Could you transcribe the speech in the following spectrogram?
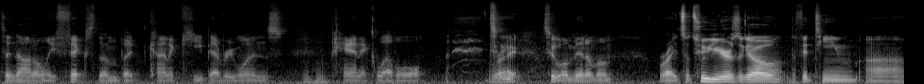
to not only fix them but kind of keep everyone's panic level to, Right. to a minimum. Right. So two years ago, the FITTEAM uh,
